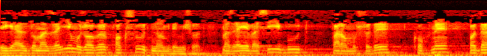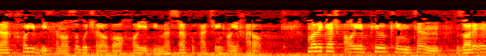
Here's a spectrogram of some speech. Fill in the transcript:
یکی از دو مزرعه مجاور فاکسوود نامیده می‌شد. مزرعه وسیعی بود فراموش شده کهنه با درختهای بیتناسب و چراگاههای بیمصرف و پرچینهای خراب. مالکش آقای پیلکینگتن زارع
